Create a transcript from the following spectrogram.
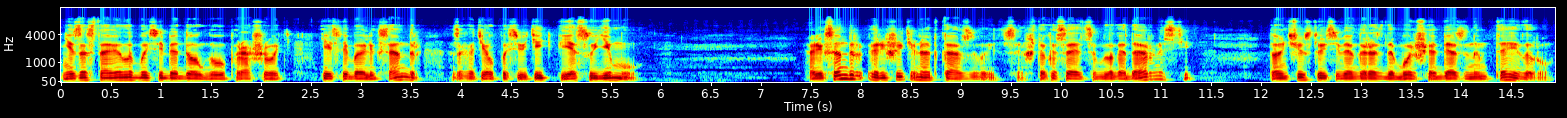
не заставило бы себя долго упрашивать, если бы Александр захотел посвятить пьесу ему. Александр решительно отказывается. Что касается благодарности, то он чувствует себя гораздо больше обязанным Тейлору,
